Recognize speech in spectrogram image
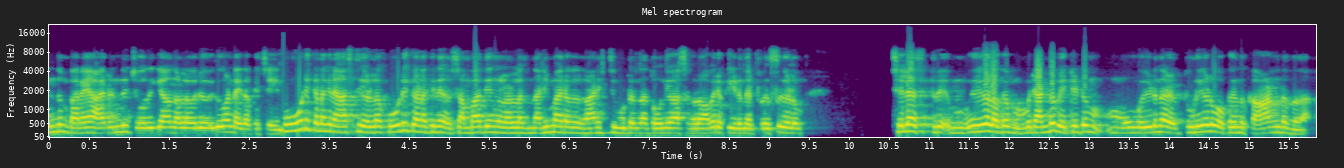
എന്തും പറയാം ആരെന്തും ചോദിക്കാന്നുള്ള ഒരു ഇതുകൊണ്ടാണ് ഇതൊക്കെ ചെയ്യുന്നത്. കോടിക്കണക്കിന് ആസ്തിയുള്ള കോടിക്കണക്കിന് സമ്പാദ്യങ്ങളുള്ള നടിമാരൊക്കെ കാണിച്ചു കൂട്ടുന്ന തോന്നിവാസങ്ങളും അവരൊക്കെ ഇടുന്ന ഡ്രസ്സുകളും ചില സ്ത്രീ വീടുകളൊക്കെ രണ്ടു പെറ്റിട്ടും ഇടുന്ന തുണികളും ഒക്കെ ഒന്ന് കാണേണ്ടുന്നതാണ്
